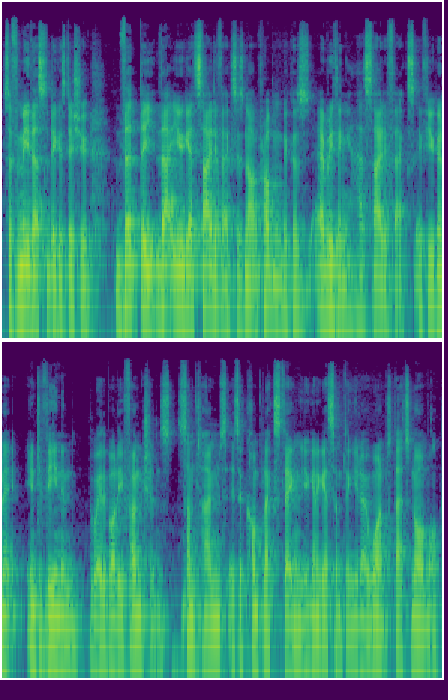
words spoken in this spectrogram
So for me, that's the biggest issue. That the, that you get side effects is not a problem because everything has side effects. If you're going to intervene in the way the body functions, sometimes it's a complex thing. You're going to get something you don't want. That's normal.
